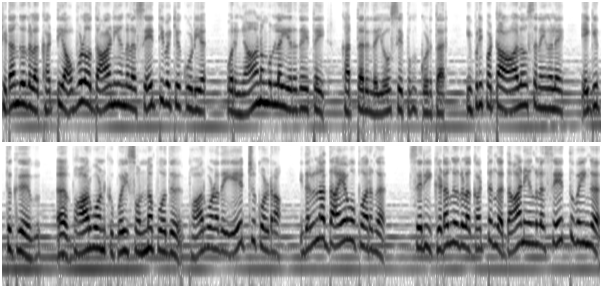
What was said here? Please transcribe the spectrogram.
கிடங்குகளை கட்டி அவ்வளோ தானியங்களை சேர்த்தி வைக்கக்கூடிய ஒரு ஞானமுள்ள இருதயத்தை கர்த்தர் இந்த யோசிப்புக்கு கொடுத்தார். இப்படிப்பட்ட ஆலோசனைகளை எகிப்துக்கு பார்வோனுக்கு போய் சொன்னபோது பார்வோன் அதை ஏற்றுக்கொள்றான். இதெல்லாம் தயவு பாருங்க. சரி கிடங்குகளை கட்டுங்க தானியங்களை சேர்த்து வைங்க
